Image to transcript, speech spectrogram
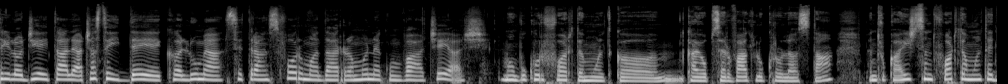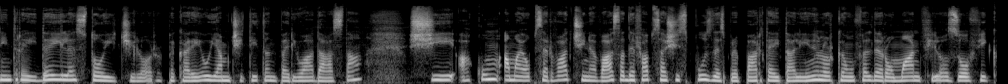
trilogiei tale această idee că lumea se transformă, dar rămâne cumva aceeași? Mă bucur foarte mult că, că ai observat lucrul ăsta, pentru că aici sunt foarte multe dintre ideile stoicilor pe care eu i-am citit în perioada asta și acum am mai observat cineva, asta de fapt s-a și spus despre partea italienilor, că e un fel de roman filozofic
